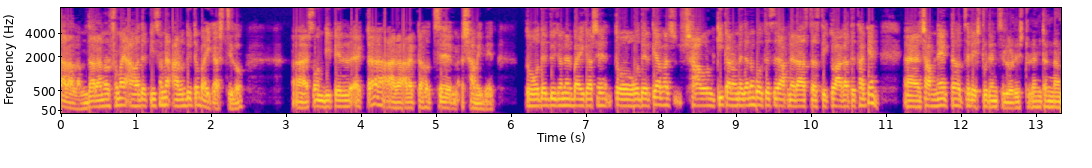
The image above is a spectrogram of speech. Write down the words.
দাঁড়ালাম। দাঁড়ানোর সময় আমাদের পিছনে আরও দুইটা বাইক আসছিল। সন্দীপের একটা আর আরেকটা হচ্ছে শামিমের। তো ওদের দুইজনের বাইক আসে। তো ওদেরকে আবার শাওন কি কারণে যেন বলতেছে আপনারা আস্তে আস্তে একটু আগাতে থাকেন। সামনে একটা হচ্ছে রেস্টুরেন্ট ছিল। রেস্টুরেন্টের নাম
